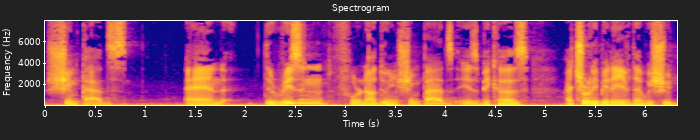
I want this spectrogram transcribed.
shin pads. And the reason for not doing shin pads is because I truly believe that we should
